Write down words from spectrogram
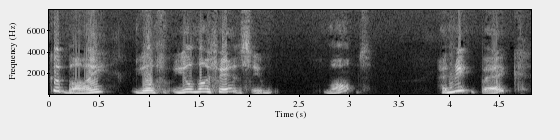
Goodbye. You're you're my fancy. What? Henrik Beck?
